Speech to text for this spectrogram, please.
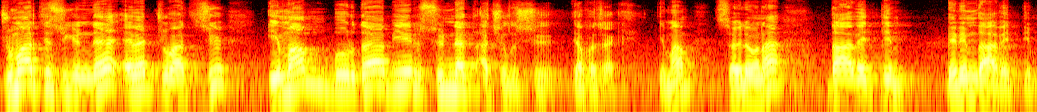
Cumartesi günde, evet cumartesi günü imam burada bir sünnet açılışı yapacak. İmam, söyle ona davetlim, benim davetlim.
